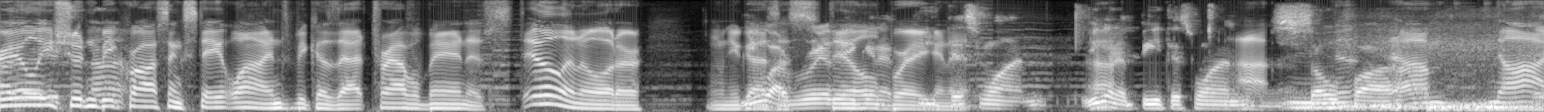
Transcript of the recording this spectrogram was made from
really shouldn't be crossing state lines because that travel ban is still in order. And you guys you are, are really still gonna breaking beat this it. one. You're Uh, gonna beat this one Uh, so n- far. I'm not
